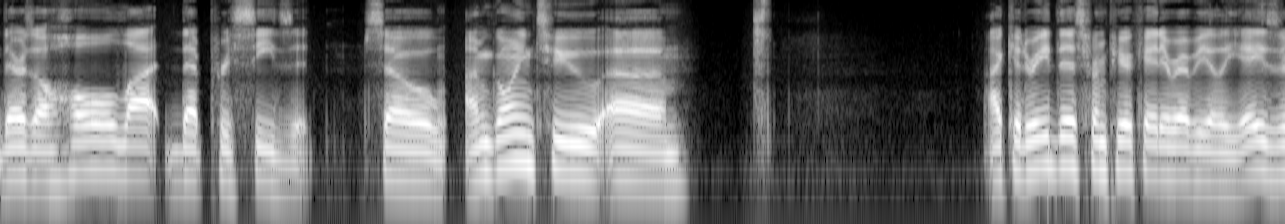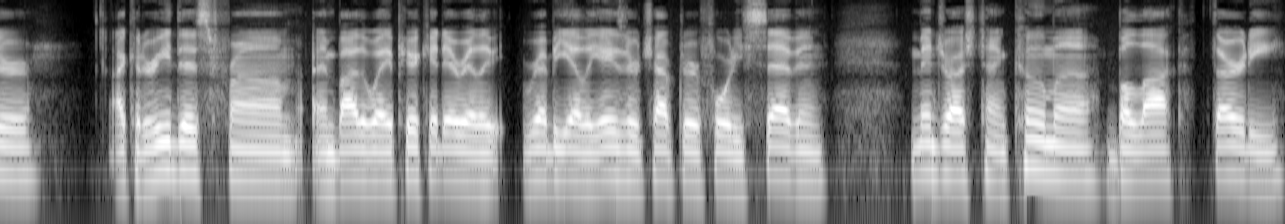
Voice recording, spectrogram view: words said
there's a whole lot that precedes it. So, I'm going to. Um, I could read this from Pirkei de Rebbe Eliezer. I could read this from, and by the way, Pirkei de Rebbe Eliezer, chapter 47, Midrash Tanchuma, Balak 30,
